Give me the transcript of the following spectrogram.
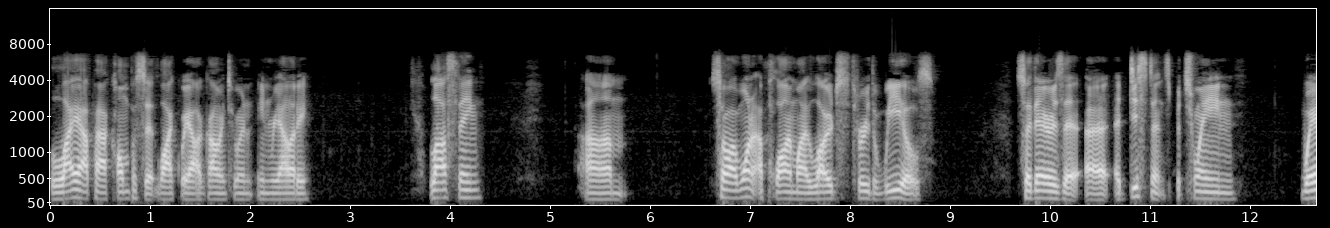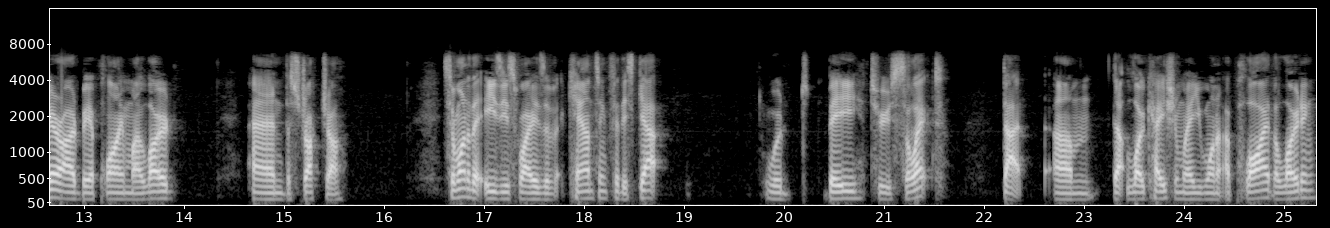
lay up our composite like we are going to in, in reality. Last thing, um, so I want to apply my loads through the wheels. So there is a, a, a distance between where I'd be applying my load and the structure. So one of the easiest ways of accounting for this gap would be to select that, um, that location where you want to apply the loading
